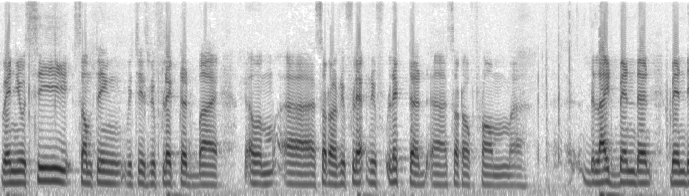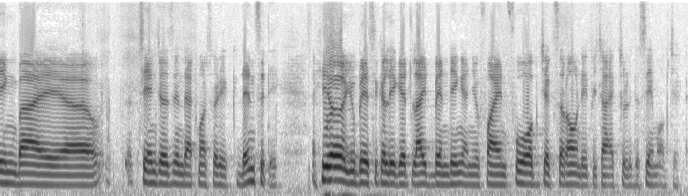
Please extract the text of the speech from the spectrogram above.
When you see something which is reflected by um, uh, sort of reflected uh, sort of from uh, the light bended, bending by uh, changes in the atmospheric density. Here you basically get light bending and you find four objects around it which are actually the same object.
